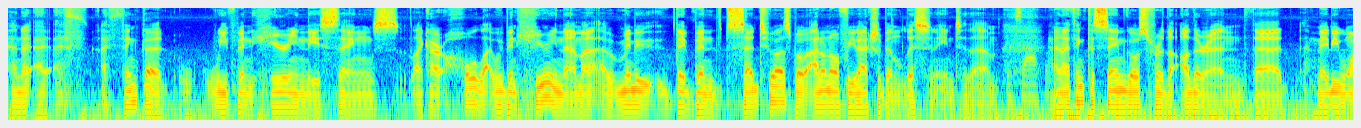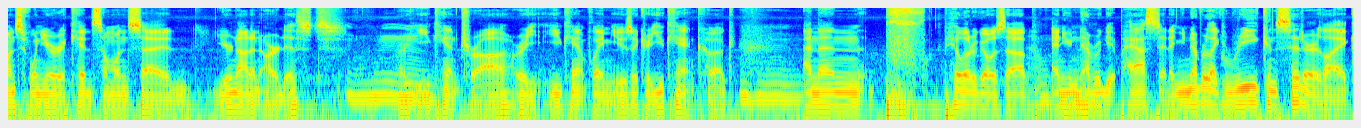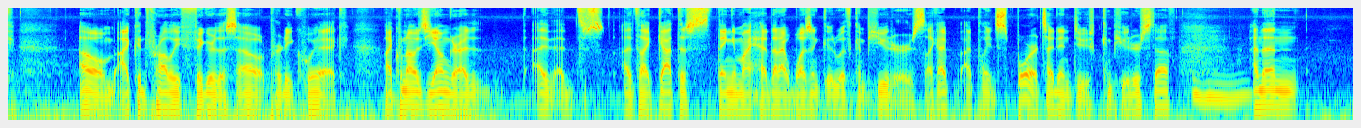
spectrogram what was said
and I, I, I think that we've been hearing these things like our whole life. We've been hearing them. Maybe they've been said to us, but I don't know if we've actually been listening to them. Exactly. And I think the same goes for the other end. That maybe once when you were a kid, someone said you're not an artist, mm-hmm. or you can't draw, or you can't play music, or you can't cook, mm-hmm. and then. Pillar goes up mm-hmm. and you never get past it and you never like reconsider like oh, I could probably figure this out pretty quick. Like when I was younger, I, I, I, just, I like got this thing in my head that I wasn't good with computers. Like I, I played sports, I didn't do computer stuff, mm-hmm. and then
